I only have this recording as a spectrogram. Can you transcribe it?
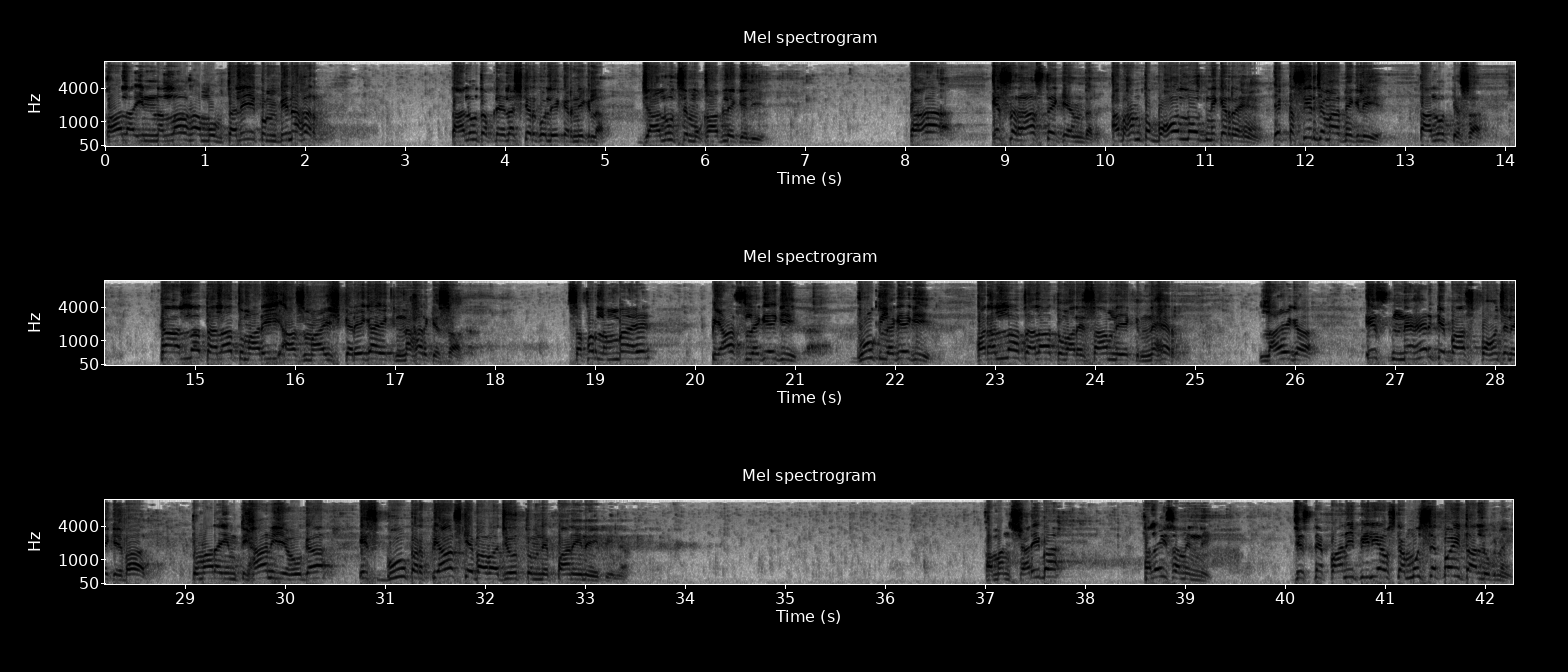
قال ان اللہ مبتلیکم بنہر تالوت اپنے لشکر کو لے کر نکلا جالوت سے مقابلے کے لیے۔ کہا، اس راستے کے اندر، اب ہم تو بہت لوگ نکل رہے ہیں، ایک کثیر جماعت نکلی ہے تالوت کے ساتھ۔ اللہ تعالیٰ تمہاری آزمائش کرے گا ایک نہر کے ساتھ۔ سفر لمبا ہے، پیاس لگے گی، بھوک لگے گی، اور اللہ تعالیٰ تمہارے سامنے ایک نہر لائے گا۔ اس نہر کے پاس پہنچنے کے بعد تمہارا امتحان یہ ہوگا، اس بھوک اور پیاس کے باوجود تم نے پانی نہیں پینا۔ امن شریبا فلئی سمنی جس نے پانی پی لیا، اس کا مجھ سے کوئی تعلق نہیں۔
